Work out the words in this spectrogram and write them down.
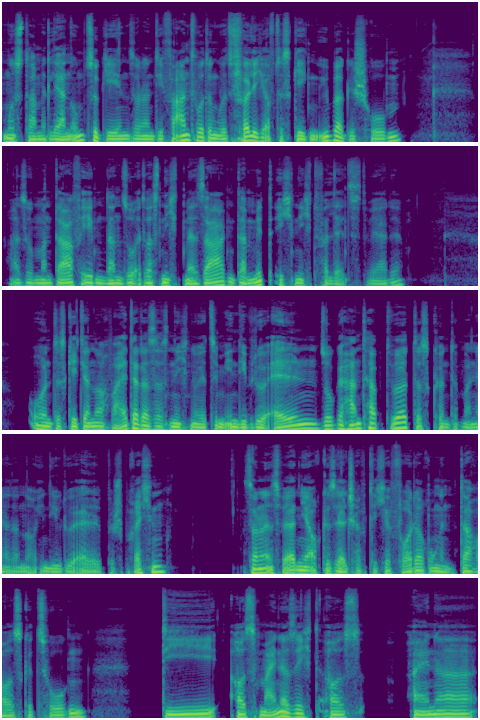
muss damit lernen umzugehen, sondern die Verantwortung wird völlig auf das Gegenüber geschoben. Also man darf eben dann so etwas nicht mehr sagen, damit ich nicht verletzt werde. Und es geht ja noch weiter, dass das nicht nur jetzt im Individuellen so gehandhabt wird, das könnte man ja dann noch individuell besprechen, sondern es werden ja auch gesellschaftliche Forderungen daraus gezogen, die aus meiner Sicht aus einer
